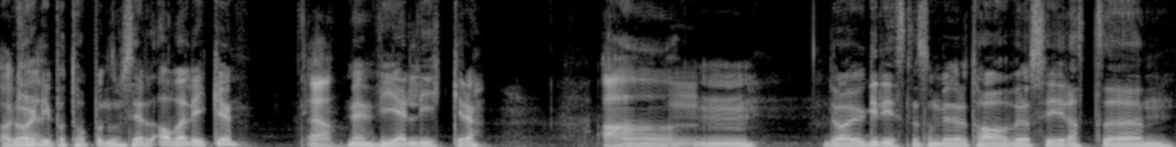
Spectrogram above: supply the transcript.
Ok. Du har de på toppen som sier at alle er like, Ja. men vi er likere. Ah, Mm. Mm. Du har jo grisene som begynner å ta over og sier at um,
